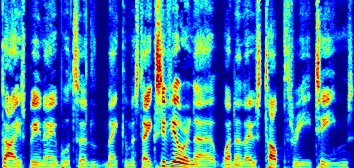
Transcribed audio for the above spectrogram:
guys being able to make a mistake. if you're in a, one of those top three teams,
